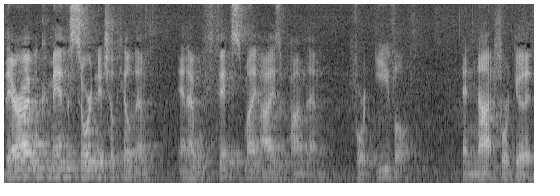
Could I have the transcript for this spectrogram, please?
there I will command the sword and it shall kill them, and I will fix my eyes upon them for evil and not for good.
